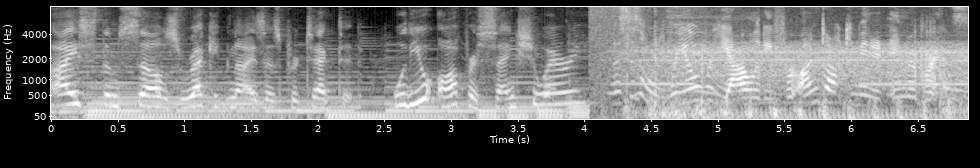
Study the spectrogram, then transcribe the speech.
ICE themselves recognize as protected. Will you offer sanctuary? This is a real reality for undocumented immigrants.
